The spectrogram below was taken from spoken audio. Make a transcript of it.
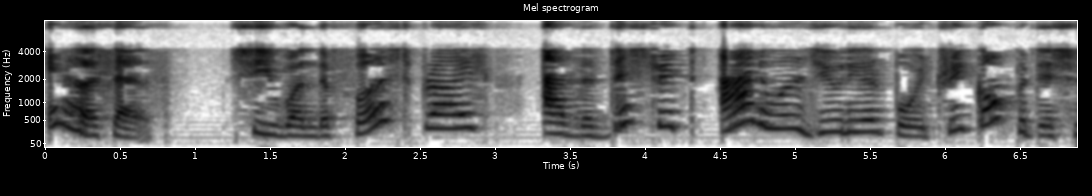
in herself. She won the first prize at the district annual junior poetry competition.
